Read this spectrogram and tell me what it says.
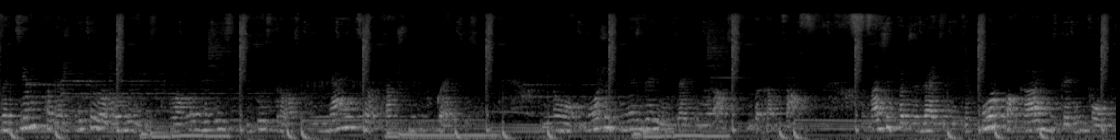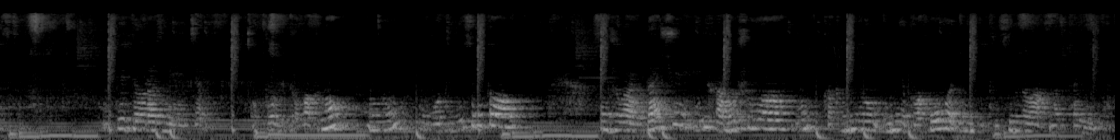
Затем подождите лавровый лист. Лавровый лист быстро воспламеняется, так что не пугайтесь. Но может не сгореть за один раз до конца. Значит, поджидайте до тех пор, пока не сгорит полностью. Пепел развеете по ветру в окно. Ну, вот весь ритуал. Желаю удачи и хорошего, ну, как минимум, неплохого и депрессивного настроения.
